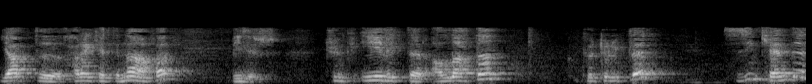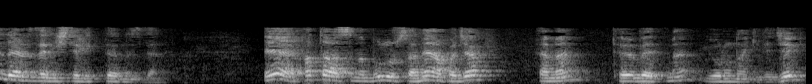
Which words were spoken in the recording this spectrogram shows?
yaptığı hareketi ne yapar? Bilir. Çünkü iyilikler Allah'tan, kötülükler sizin kendi ellerinizden işlediklerinizden. Eğer hatasını bulursa ne yapacak? Hemen tövbe etme yoluna gidecek.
